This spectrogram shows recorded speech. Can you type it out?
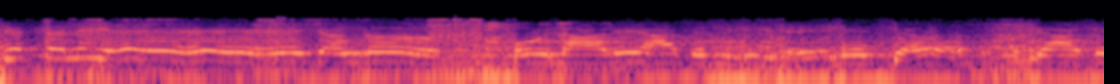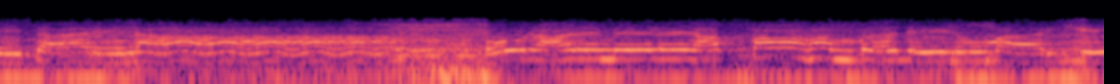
جت لیے جنگ۔ او لالے آدمی دے وچ جا کے سارے نام۔ ਉਹ ਰਾਲੇ ਮੇਲੇ ਆਪਾਂ ਹੰਬਲੇ ਨੂੰ ਮਾਰੀਏ।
